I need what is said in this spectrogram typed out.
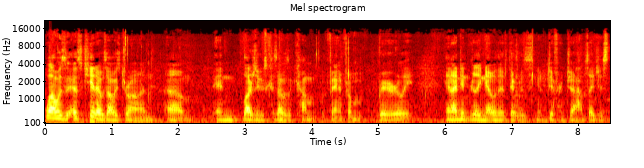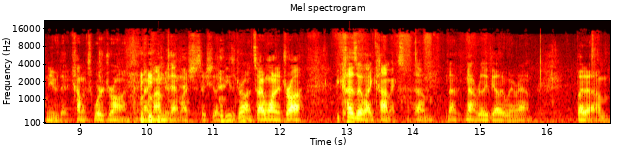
well, I was as a kid, I was always drawn, um, and largely it was because I was a comic book fan from very early, and I didn't really know that there was you know, different jobs. I just knew that comics were drawn, and my mom knew that much, so she's like, "These are drawn." So I want to draw because I like comics, um, not not really the other way around. But um,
